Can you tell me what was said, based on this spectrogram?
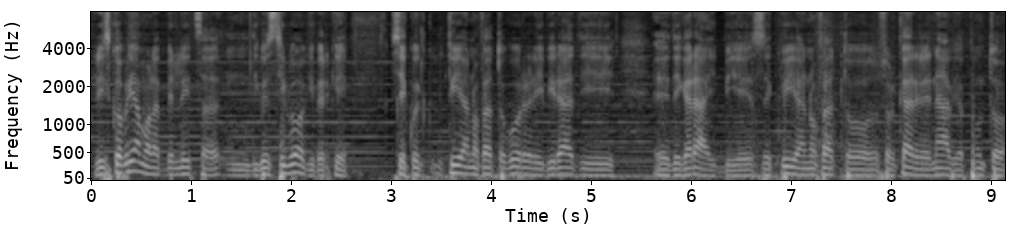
Riscopriamo la bellezza mh, di questi luoghi perché se qui hanno fatto correre i pirati eh, dei Caraibi e se qui hanno fatto solcare le navi appunto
